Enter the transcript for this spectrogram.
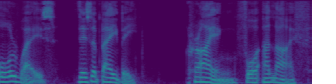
Always there's a baby crying for a life.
